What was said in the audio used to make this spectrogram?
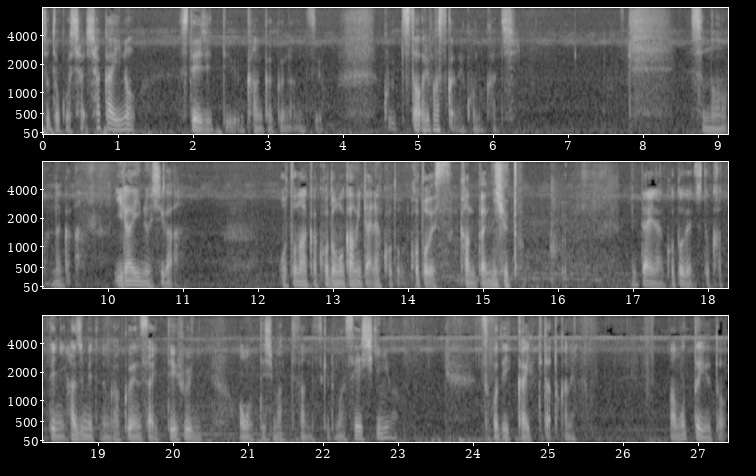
ちょっとこう社会のステージっていう感覚なんですよ。これ伝わりますかね？この感じ。そのなんか依頼主が大人か子供かみたいなことことです。簡単に言うと。みたいなことでちょっと勝手に初めての学園祭っていう風に思ってしまってたんですけど、まあ、正式にはそこで1回行ってたとかね、まあ、もっと言うと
